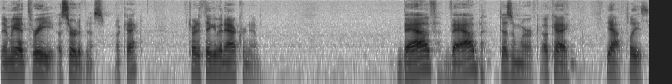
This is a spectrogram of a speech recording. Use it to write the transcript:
Then we had three assertiveness, okay? Try to think of an acronym. BAV, VAB, doesn't work. Okay. Yeah, please.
